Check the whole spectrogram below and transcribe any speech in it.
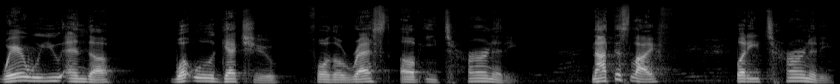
Where will you end up? What will it get you for the rest of eternity? Not this life, but eternity.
